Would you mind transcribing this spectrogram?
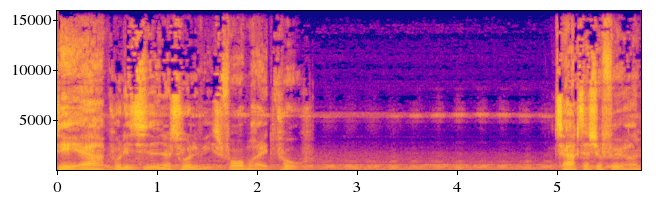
Det er politiet naturligvis forberedt på. Taxachaufføren,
